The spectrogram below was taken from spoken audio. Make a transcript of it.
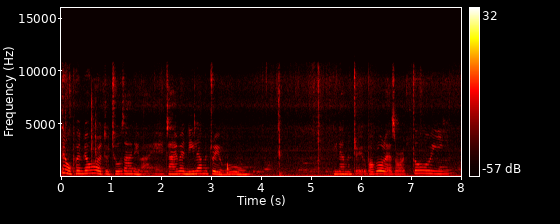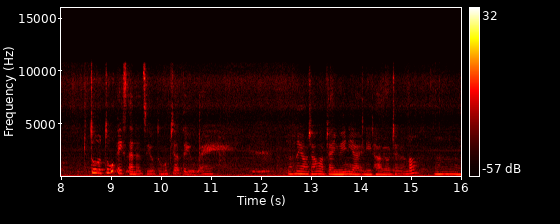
တင်ကိုဖွင့်ပြောတော့သူစူးစမ်းနေပါတယ်ဒါပေမဲ့နီးလည်းမတွေ့ဘူးနီးလည်းမတွေ့ဘူးဘာဖြစ်လို့လဲဆိုတော့သူ သူသူ X energy ကိုသူမပြတ်သေးဘူးပဲနှစ်ယောက်ချောင်းကပြန်ရွေးနေရတဲ့အနေထားမျိုးထင်တယ်နော်อืม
